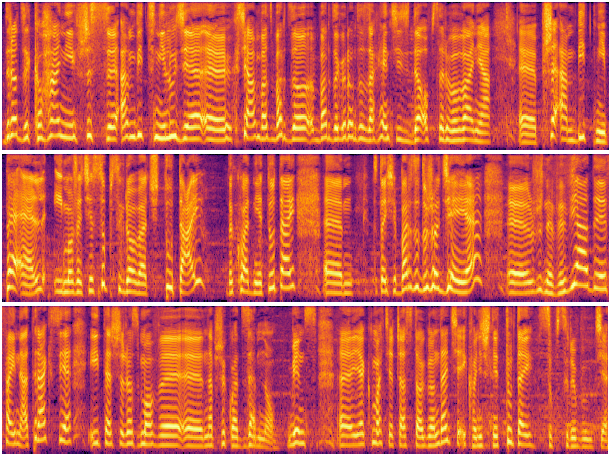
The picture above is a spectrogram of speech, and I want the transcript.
Drodzy kochani, wszyscy ambitni ludzie, e, chciałam Was bardzo, bardzo gorąco zachęcić do obserwowania e, przeambitni.pl i możecie subskrybować tutaj. Dokładnie tutaj. Tutaj się bardzo dużo dzieje. e, Różne wywiady, fajne atrakcje i też rozmowy e, na przykład ze mną. Więc e, jak macie czas, to oglądajcie i koniecznie tutaj subskrybujcie.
